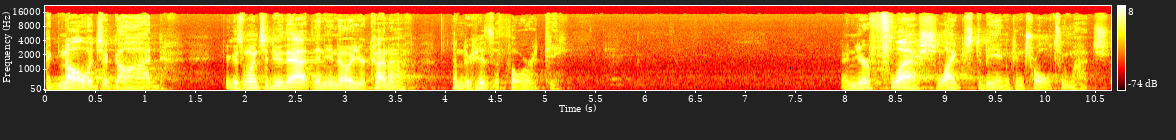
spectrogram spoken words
acknowledge a God because once you do that, then you know you're kind of under his authority. And your flesh likes to be in control too much.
